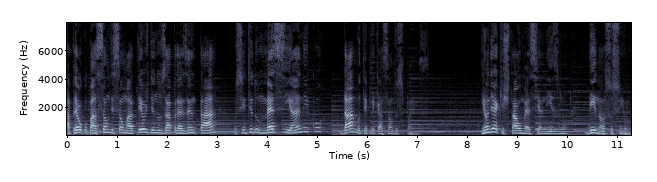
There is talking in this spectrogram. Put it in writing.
a preocupação de São Mateus de nos apresentar o sentido messiânico da multiplicação dos pães. E onde é que está o messianismo de Nosso Senhor?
